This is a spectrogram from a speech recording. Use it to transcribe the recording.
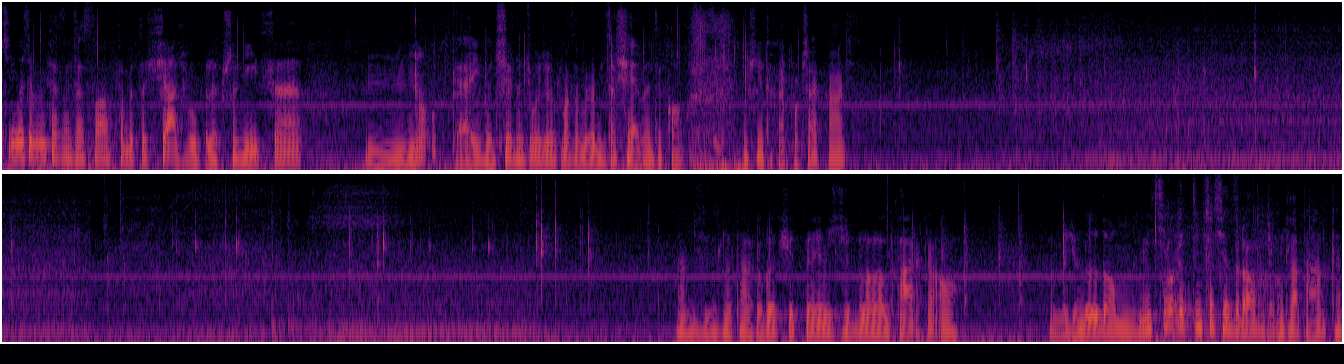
Czyli możemy czasem często sobie coś siać w ogóle, pszenicę. Mm, No okej, okay. dzisiaj będziemy będziemy chyba sobie robić zasiewy, tylko musimy trochę poczekać. Tam gdzieś jest latarka, bo jak się powiem, że była latarka, o. Będziemy do, do domu. Nic nie mogę w tym czasie zrobić, jakąś latarkę.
